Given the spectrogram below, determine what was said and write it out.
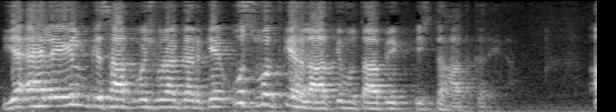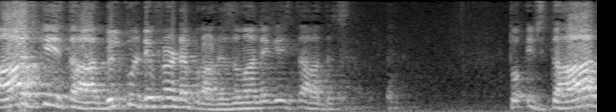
یا اہل علم کے ساتھ مشورہ کر کے اس وقت کے حالات کے مطابق اجتہاد کرے گا۔ آج کے اجتہاد بالکل ڈفرنٹ ہے، پرانے زمانے کے اجتہاد سے تو اجتہاد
